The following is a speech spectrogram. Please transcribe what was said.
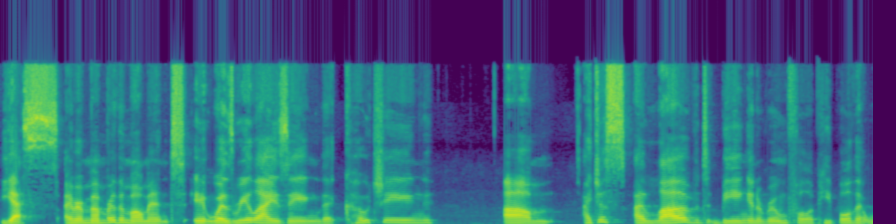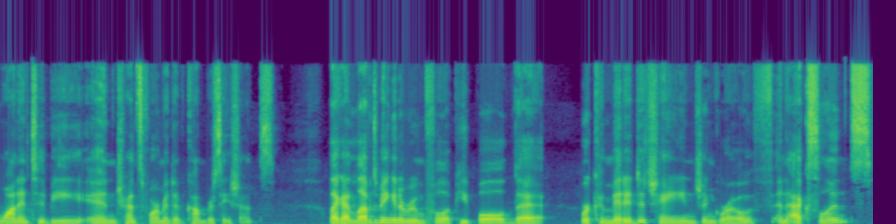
Yes, I remember the moment. It was realizing that coaching, um, I just, I loved being in a room full of people that wanted to be in transformative conversations. Like, I loved being in a room full of people that were committed to change and growth and excellence.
